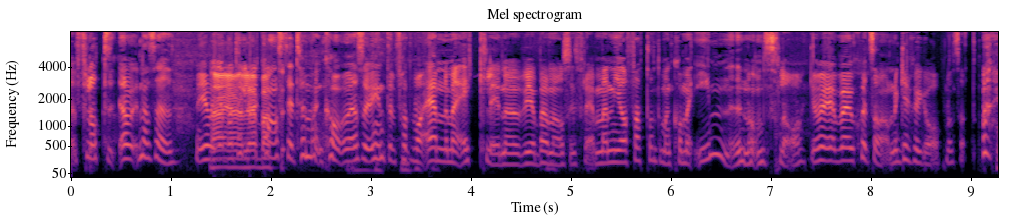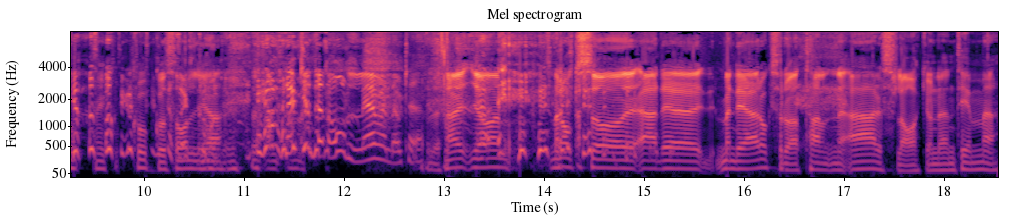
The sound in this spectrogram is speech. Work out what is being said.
inte, förlåt, jag, nej, säg. jag, jag bara jag- tycker det är jag bara- konstigt hur man kommer, alltså inte för att vara ännu mer äcklig nu, vi jobbar med åsikt för det, men jag fattar inte hur man kommer in i någon slag. Jag, jag, jag, skitsamma, det kanske går på något sätt. ko- kokosolja. ja, men hur kan den? Jag vet inte, okej. Nej, ja, men också är det, men det är också då att han är slak under en timme.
